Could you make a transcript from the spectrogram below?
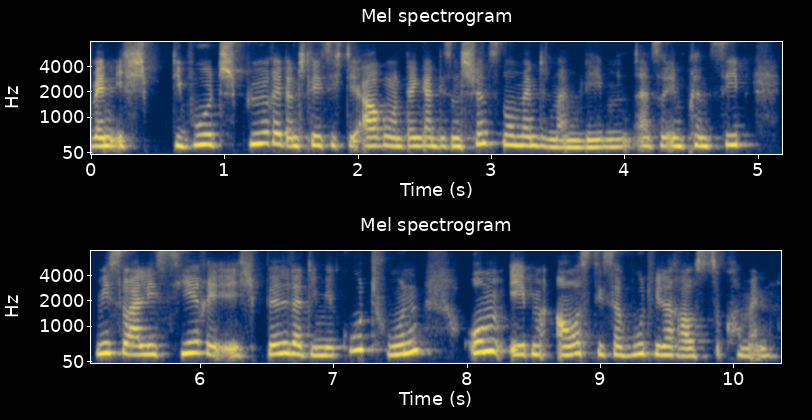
wenn ich die Wut spüre, dann schließe ich die Augen und denke an diesen schönsten Moment in meinem Leben. Also im Prinzip visualisiere ich Bilder, die mir gut tun, um eben aus dieser Wut wieder rauszukommen.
